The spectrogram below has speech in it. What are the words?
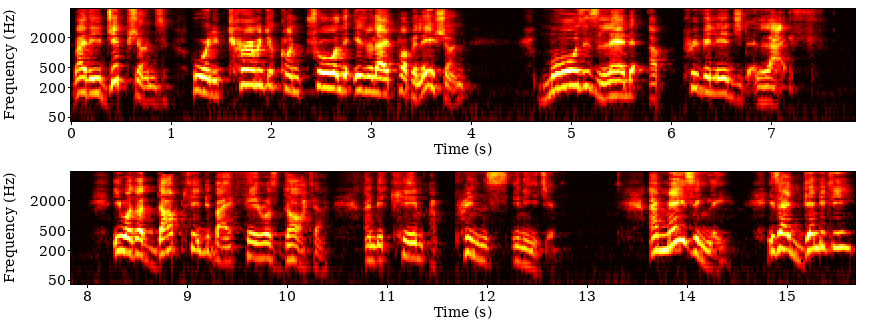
by the Egyptians who were determined to control the Israelite population, Moses led a privileged life. He was adopted by Pharaoh's daughter and became a prince in Egypt. Amazingly, his identity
